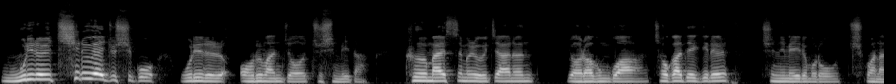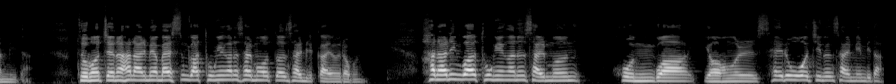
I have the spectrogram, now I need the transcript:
우리를 치료해 주시고 우리를 어루만져 주십니다. 그 말씀을 의지하는 여러분과 저가 되기를 주님의 이름으로 축원합니다. 두 번째는 하나님의 말씀과 동행하는 삶은 어떤 삶일까요, 여러분? 하나님과 동행하는 삶은 혼과 영을 새로워지는 삶입니다.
